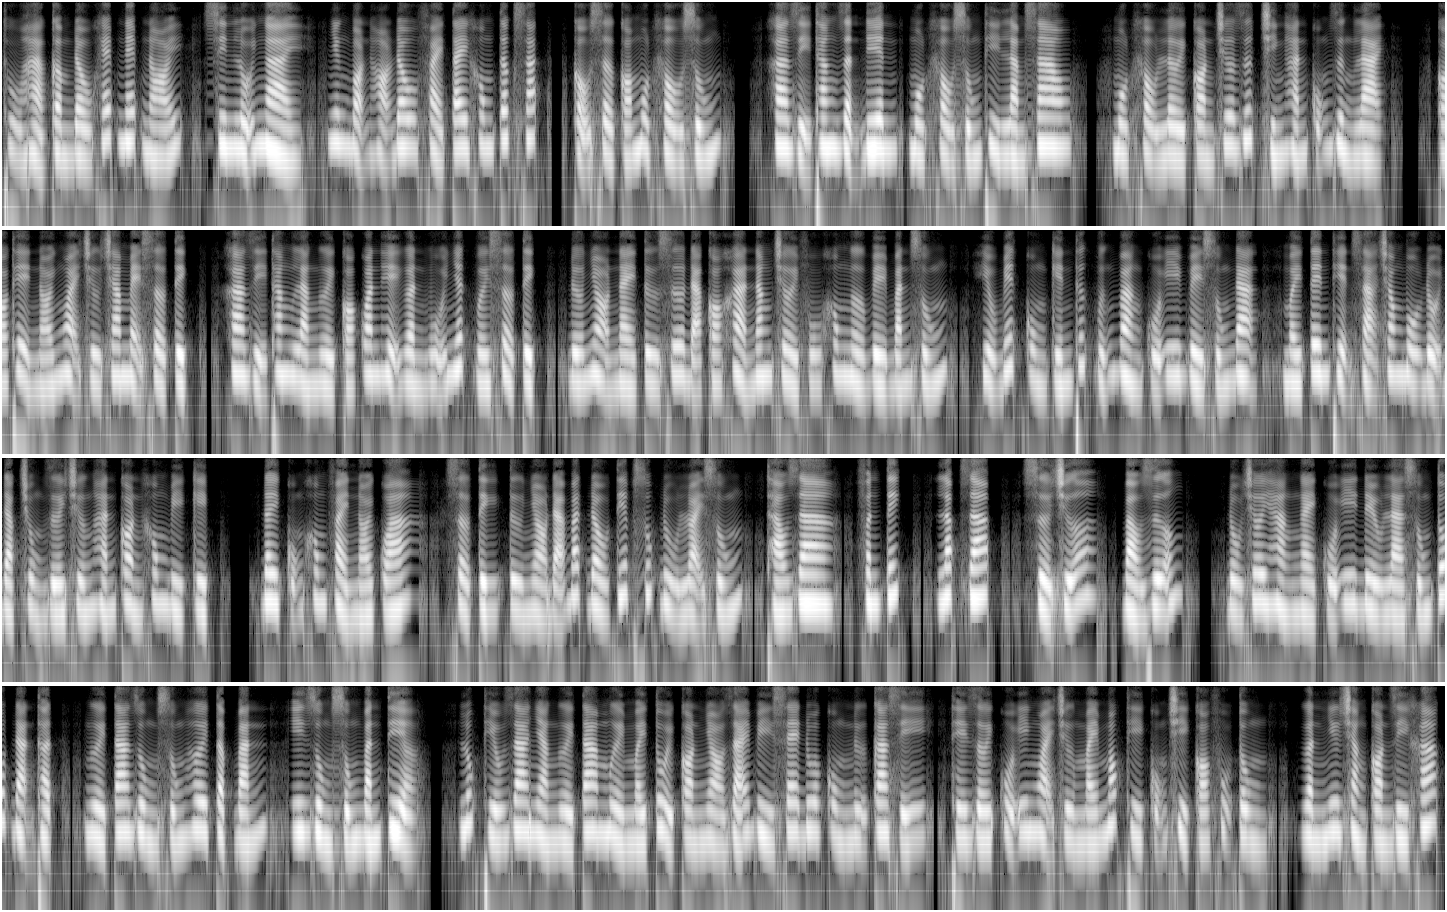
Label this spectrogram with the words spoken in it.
Thủ hạ cầm đầu khép nếp nói, xin lỗi ngài, nhưng bọn họ đâu phải tay không tấc sắt, cậu sở có một khẩu súng, Kha dĩ thăng giận điên, một khẩu súng thì làm sao? Một khẩu lời còn chưa dứt chính hắn cũng dừng lại. Có thể nói ngoại trừ cha mẹ sở tịch, Kha dĩ thăng là người có quan hệ gần gũi nhất với sở tịch. Đứa nhỏ này từ xưa đã có khả năng trời phú không ngờ về bắn súng. Hiểu biết cùng kiến thức vững vàng của y về súng đạn, mấy tên thiện xạ trong bộ đội đặc chủng dưới trướng hắn còn không bì kịp. Đây cũng không phải nói quá. Sở tịch từ nhỏ đã bắt đầu tiếp xúc đủ loại súng, tháo ra, phân tích, lắp ráp, sửa chữa, bảo dưỡng. Đồ chơi hàng ngày của y đều là súng tốt đạn thật. Người ta dùng súng hơi tập bắn, y dùng súng bắn tỉa. Lúc thiếu gia nhà người ta mười mấy tuổi còn nhỏ dãi vì xe đua cùng nữ ca sĩ. Thế giới của y ngoại trừ máy móc thì cũng chỉ có phụ tùng, gần như chẳng còn gì khác.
